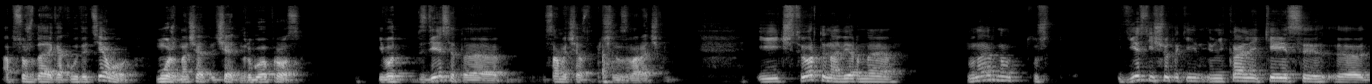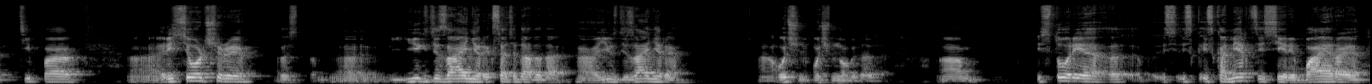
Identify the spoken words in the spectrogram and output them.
обсуждая какую-то тему, можем начать отвечать на другой вопрос. И вот здесь это самая частая причина заворачивания. И четвертый, наверное, ну, наверное, слушай, есть еще такие уникальные кейсы, э, типа э, ресерчеры, то есть, UX-дизайнеры, кстати, да-да-да, UX-дизайнеры, очень-очень много, да-да. История э, из, из коммерции серии байеры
